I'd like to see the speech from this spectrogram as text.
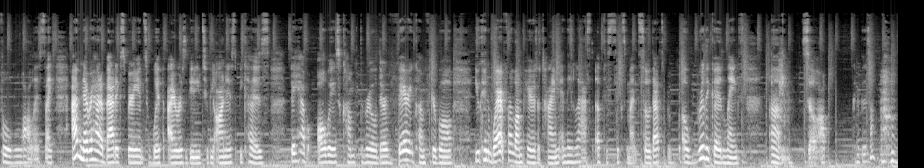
flawless. Like I've never had a bad experience with Iris Beauty to be honest because they have always come through. They're very comfortable. You can wear it for long periods of time and they last up to six months. So that's a really good length. Um, so I'll gonna put this on.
